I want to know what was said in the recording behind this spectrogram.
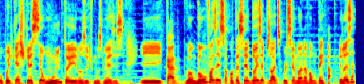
O podcast cresceu muito aí nos últimos meses. E, cara, vamos, fazer isso acontecer. Dois episódios por semana, vamos tentar, beleza?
